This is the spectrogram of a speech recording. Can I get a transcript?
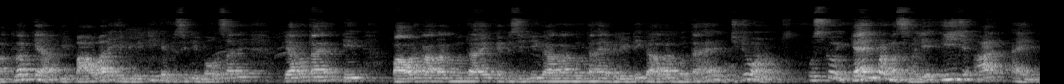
मतलब क्या? कि पावर एबिलिटी कैपेसिटी बहुत सारे क्या होता है? कि पावर का अलग होता है कैपेसिटी का अलग होता है एबिलिटी का अलग होता है, जो उसको कैन पर मत समझिए is are am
